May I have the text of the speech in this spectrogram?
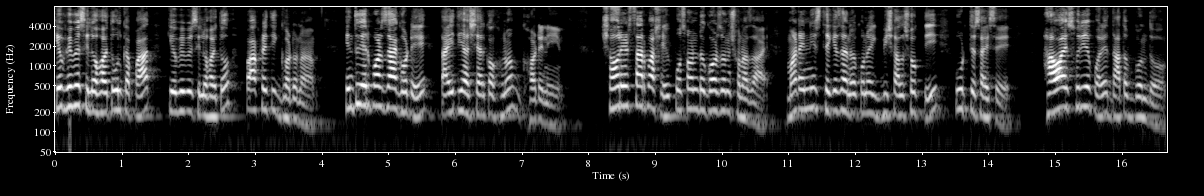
কেউ ভেবেছিল হয়তো উল্কাপাত, কেউ ভেবেছিল হয়তো প্রাকৃতিক ঘটনা। কিন্তু এরপর যা ঘটে, তা ইতিহাসে আর কখনো ঘটেনি। শহরের চারপাশে প্রচণ্ড গর্জন শোনা যায়। মাটির নিচ থেকে যেন কোনো এক বিশাল শক্তি উঠতে চাইছে। হাওয়ায় ছড়িয়ে পড়ে ধাতব গন্ধ।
